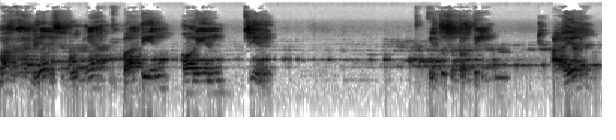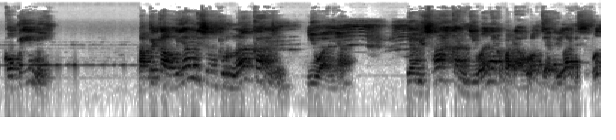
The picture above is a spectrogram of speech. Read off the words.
maka dia disebutnya batin, horin, jin. Itu seperti air kopi ini. Tapi kalau yang disempurnakan jiwanya, yang diserahkan jiwanya kepada Allah jadilah disebut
